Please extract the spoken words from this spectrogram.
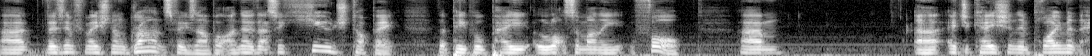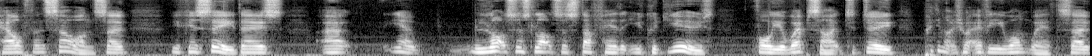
uh, there's information on grants, for example. I know that's a huge topic that people pay lots of money for. Um, uh, education, employment, health, and so on. So you can see there's uh, you know lots and lots of stuff here that you could use for your website to do pretty much whatever you want with. So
